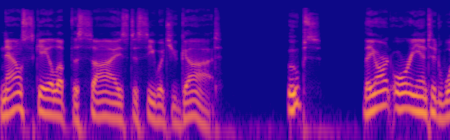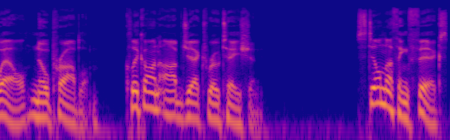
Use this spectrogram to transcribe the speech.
Now scale up the size to see what you got. Oops, they aren't oriented well, no problem. Click on Object Rotation. Still nothing fixed.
